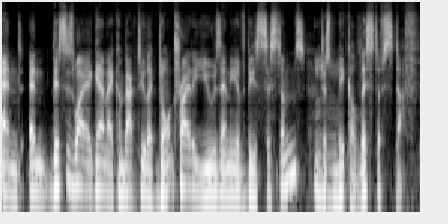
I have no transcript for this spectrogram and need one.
and and this is why again I come back to like don't try to use any of these systems. Just make a list of stuff.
